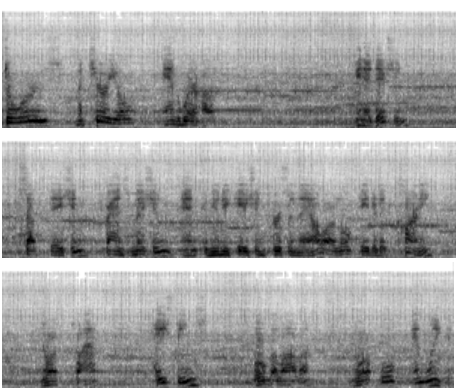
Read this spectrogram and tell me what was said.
stores, material, and warehouse. In addition, substation, transmission, and communication personnel are located at Kearney, North Platte, Hastings, Ogallala, Norfolk, and Lincoln.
